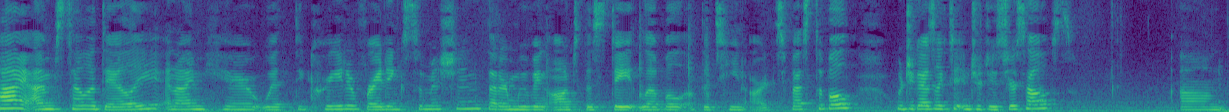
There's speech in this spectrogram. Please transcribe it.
Hi, I'm Stella Daly, and I'm here with the creative writing submissions that are moving on to the state level of the Teen Arts Festival. Would you guys like to introduce yourselves? Um,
